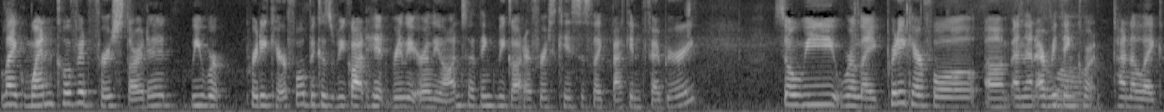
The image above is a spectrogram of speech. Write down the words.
like when COVID first started, we were pretty careful because we got hit really early on. So I think we got our first cases like back in February. So we were like pretty careful, um, and then everything Wow. co- kind of like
